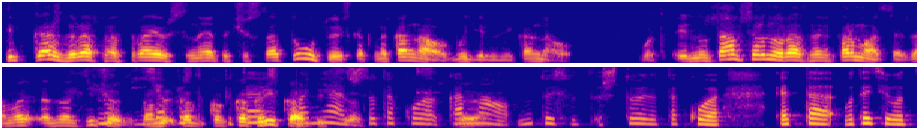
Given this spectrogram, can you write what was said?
Ты каждый раз настраиваешься на эту частоту, то есть как на канал, выделенный канал. Вот. И, но там все равно разная информация, там э, она Ну, течет, там я просто как, как, как река понять, течет. что такое Да. канал. Ну, то есть, вот что это такое? Это вот эти вот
